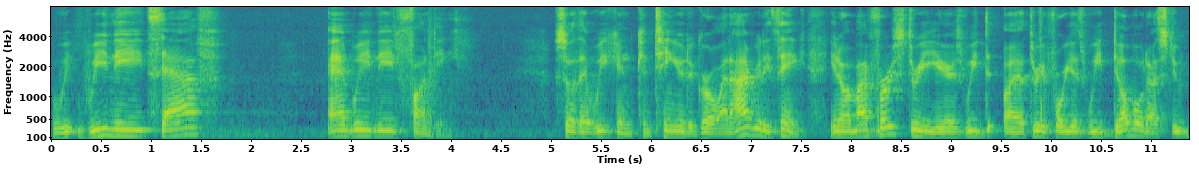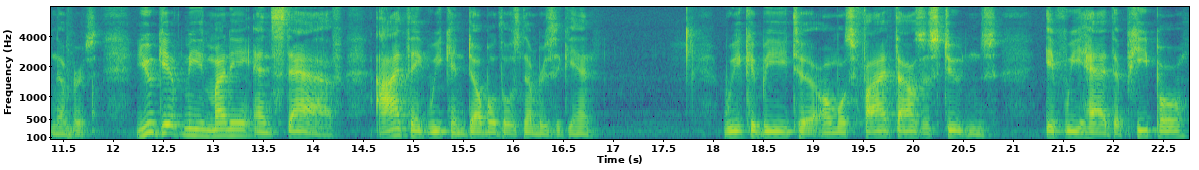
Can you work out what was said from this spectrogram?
We, we need staff and we need funding so that we can continue to grow. And I really think, you know, in my first three years, we uh, three or four years, we doubled our student numbers. You give me money and staff, I think we can double those numbers again. We could be to almost five thousand students if we had the people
